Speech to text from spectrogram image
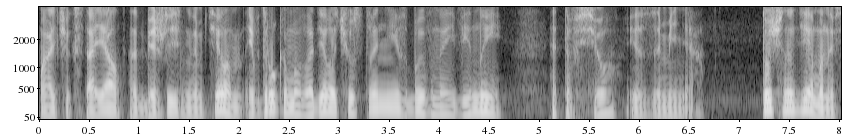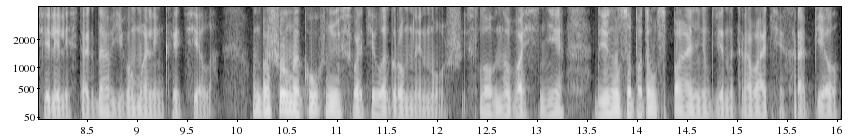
Мальчик стоял над безжизненным телом, и вдруг ему владело чувство неизбывной вины. «Это все из-за меня». Точно демоны вселились тогда в его маленькое тело. Он пошел на кухню и схватил огромный нож. И словно во сне двинулся потом в спальню, где на кровати храпел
